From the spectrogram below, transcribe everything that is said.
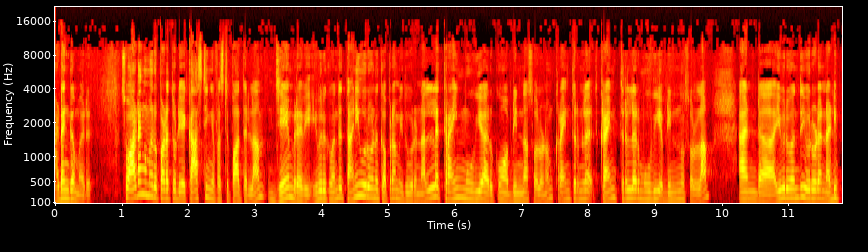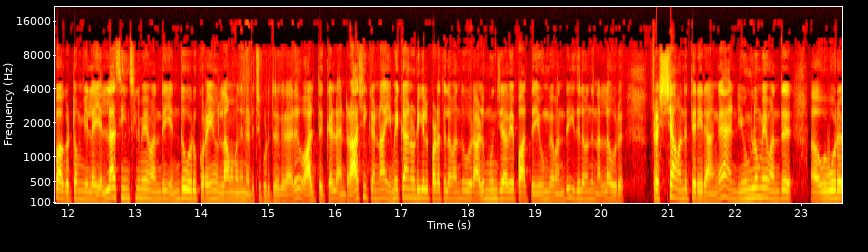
அடங்கமறு ஸோ அடங்கமறு படத்துடைய காஸ்டிங்கை ஃபஸ்ட்டு பார்த்துடலாம். ஜெயம் ரவி இவருக்கு வந்து தனி ஒருவனுக்கு அப்புறம் இது ஒரு நல்ல கிரைம் மூவியாக இருக்கும் அப்படின்னு தான் சொல்லணும். Crime thriller crime thriller movie அப்படின்னு சொல்லலாம். அண்ட் uh, இவர் வந்து இவரோட நடிப்பாகட்டும் இல்லை எல்லா சீன்ஸ்லையுமே வந்து எந்த ஒரு குறையும் இல்லாமல் வந்து நடிச்சு கொடுத்துருக்கிறாரு. வாழ்த்துக்கள். அண்ட் ராஷி கண்ணா இமைக்கா நொடிகள் படத்தில் வந்து ஒரு அழுமூஞ்சாவே பார்த்த இவங்க வந்து இதில் வந்து நல்ல ஒரு ஃப்ரெஷ்ஷாக வந்து தெரியுறாங்க. அண்ட் இவங்களுமே வந்து ஒவ்வொரு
